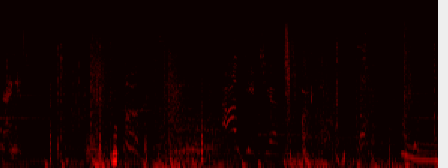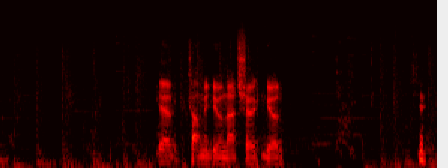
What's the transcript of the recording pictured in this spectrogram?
Dang it. I'll get you. Yeah, caught me doing that shit. Good.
